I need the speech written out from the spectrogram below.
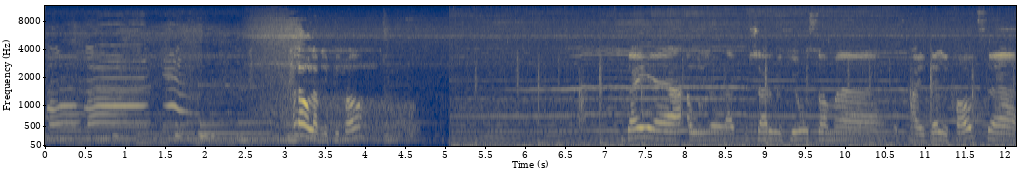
Home again. Hello, lovely people. Today uh, I would like to share with you some uh, of my daily thoughts. Uh,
